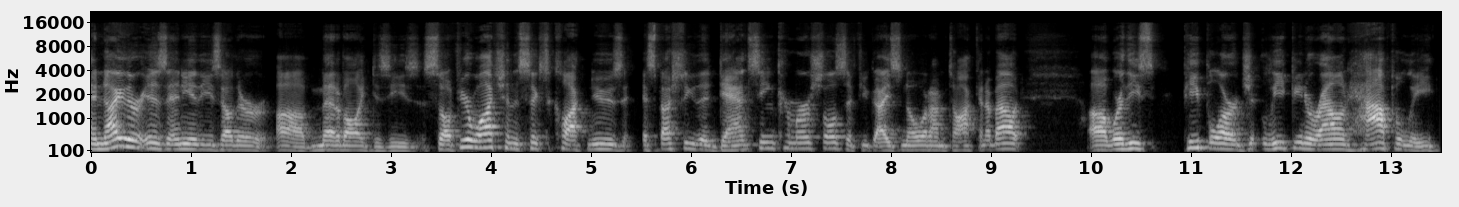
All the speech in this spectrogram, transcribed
and neither is any of these other uh, metabolic diseases. So if you're watching the six o'clock news, especially the dancing commercials, if you guys know what I'm talking about, uh, where these people are leaping around happily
